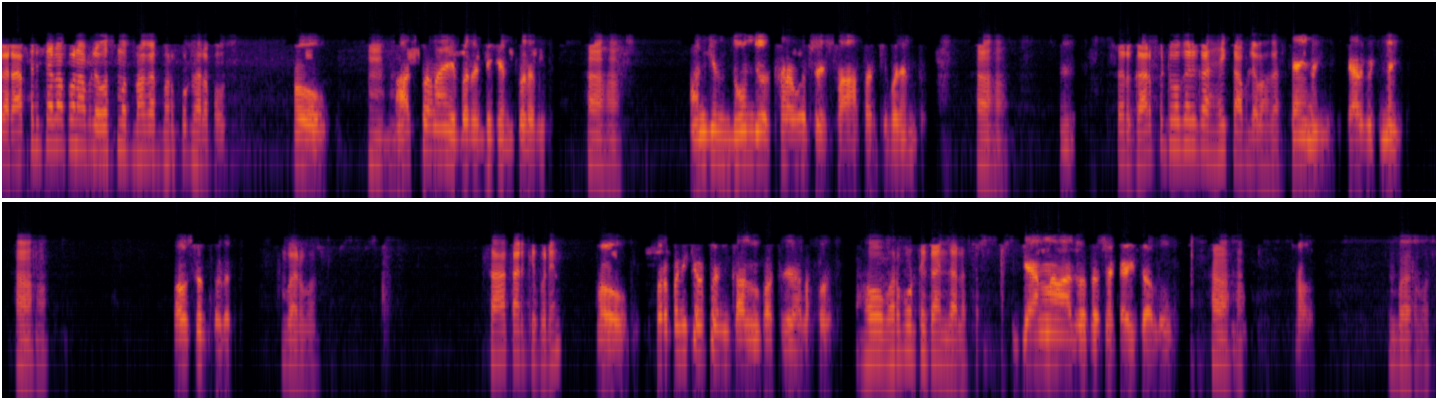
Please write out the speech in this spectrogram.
रात्री त्याला पण आपल्या वसमत भागात भरपूर झाला पाऊस? हो. आज पण आहे बऱ्याच ठिकाणी पडेल. हां हां. आणखी दोन दिवस खराबच आहे सहा तारखेपर्यंत. हां हां. सर गारपीट वगैरे काय आहे का आपल्या भागात? काही नाही गारपीट नाही. हां हां. पाऊसच पडत. बरोबर सहा तारखेपर्यंत? हो परभणीकडे पण काल रात्री झाला हो भरपूर ठिकाणी झाला सर. जालना आज होता सकाळी चालू. हां हां. हो. बरं बरं.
